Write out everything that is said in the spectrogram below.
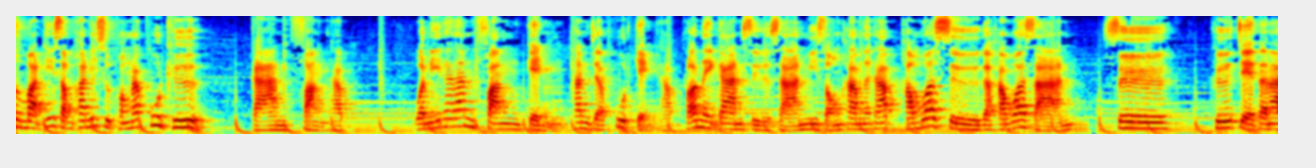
สมบัติที่สำคัญที่สุดของนักพูดคือ การฟังครับ วันนี้ถ้าท่านฟังเก่งท่านจะพูดเก่งครับ เพราะในการสื่อสารมีสองคำนะครับคำว่าสื่อกับคำว่าสาร สื่อคือเจตนา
